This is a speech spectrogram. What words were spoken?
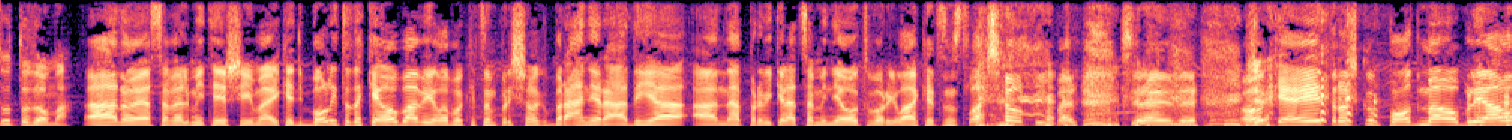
tuto doma. Áno, ja sa veľmi teším. Aj keď boli to také obavy, lebo keď som prišiel k bráne rádia a na prvýkrát sa mi neotvorila, keď som stlačal pípať, si OK, trošku pod ma oblial.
